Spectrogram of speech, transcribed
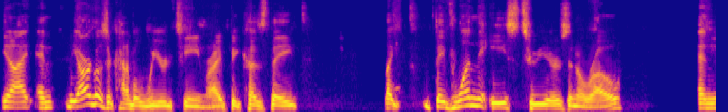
you know, I, and the Argos are kind of a weird team, right? Because they like they've won the East two years in a row, and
